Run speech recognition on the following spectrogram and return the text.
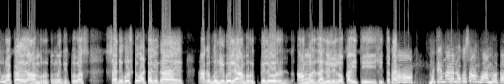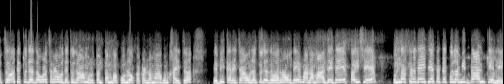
तुला काय अमृत मध्ये तुला साधी गोष्ट वाटली काय? अगं भली भली अमृत पेल्यावर अमर झालेली लोक आहे ती. हिथं काय हा, मग ते मला नको सांगू अमृताचं. ते तुझ्या जवळच राहू दे तुझं अमृत आणि तंबाखू लोकांकडनं मागून खायचं. ते भिकारीच्या आवलं तुझ्या जवळ राहू दे. मला माझे दे पैसे. तुला नसेल द्यायचे तर ते तुला मी दान केले.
